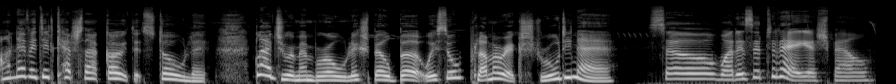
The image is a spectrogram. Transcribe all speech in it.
I never did catch that goat that stole it. Glad you remember old Ishbel Birtwistle, plumber extraordinaire. So, what is it today, Ishbel?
